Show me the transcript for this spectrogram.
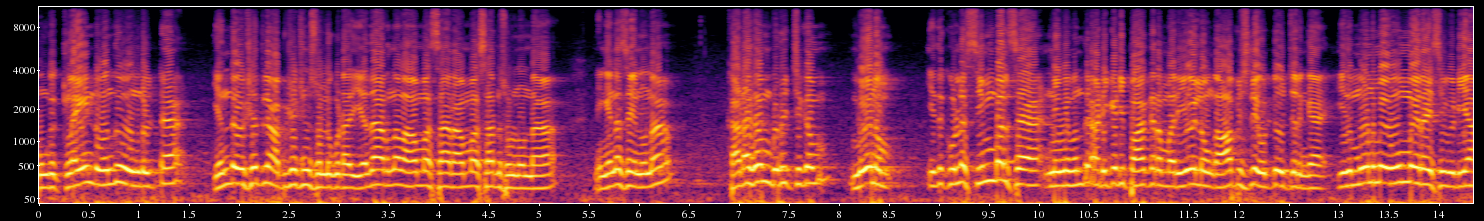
உங்கள் கிளைண்ட் வந்து உங்கள்கிட்ட எந்த விஷயத்துலையும் அப்ஜெக்ஷன் சொல்லக்கூடாது. எதாக இருந்தாலும் ஆமாம் சார் ஆமாம் சார்னு சொல்லணுன்னா நீங்கள் என்ன செய்யணும்னா கடகம் விருச்சிகம் மீனம் இதுக்குள்ள சிம்பிள்ஸை நீங்கள் வந்து அடிக்கடி பார்க்குற மாதிரியோ இல்லை உங்கள் ஆஃபீஸ்லேயே ஒட்டி வச்சுருங்க. இது மூணுமே ஊமை ரைஸ் வீடியா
